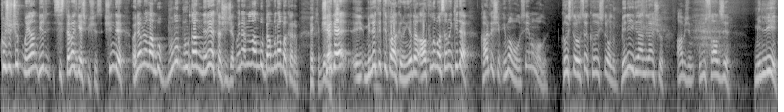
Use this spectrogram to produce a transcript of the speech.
kuş uçurtmayan bir sisteme geçmişiz. Şimdi önemli olan bu. Bunu buradan nereye taşıyacak? Önemli olan bu. Ben buna bakarım. Peki, bir Şeyde e, Millet İttifakı'nın ya da Altılı Masa'nınki de kardeşim İmamoğlu ise İmamoğlu. Kılıçdaroğlu ise Kılıçdaroğlu. Beni ilgilendiren şu. Abicim ulusalcı, milli,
